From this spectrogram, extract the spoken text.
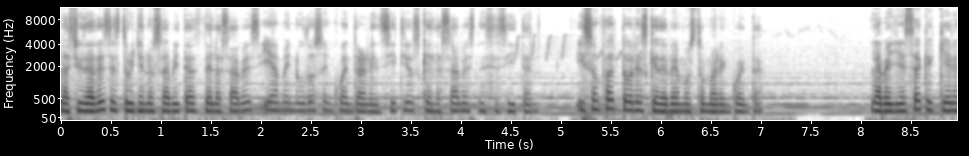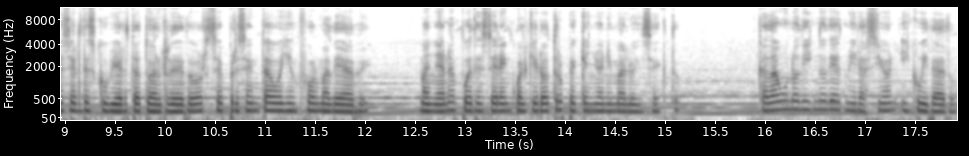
Las ciudades destruyen los hábitats de las aves y a menudo se encuentran en sitios que las aves necesitan, y son factores que debemos tomar en cuenta. La belleza que quiere ser descubierta a tu alrededor se presenta hoy en forma de ave, mañana puede ser en cualquier otro pequeño animal o insecto, cada uno digno de admiración y cuidado,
